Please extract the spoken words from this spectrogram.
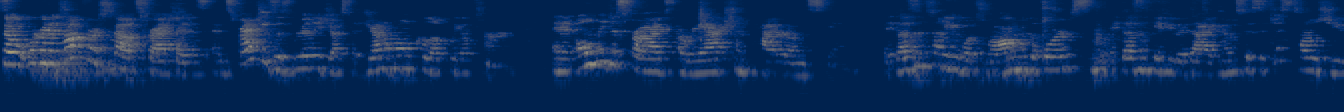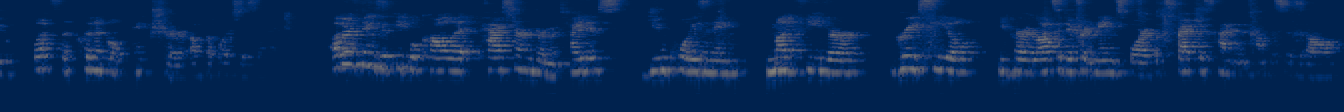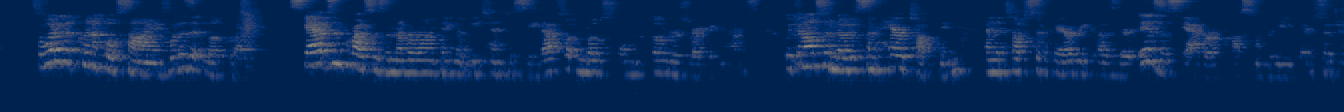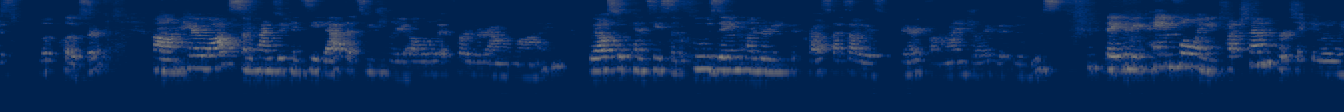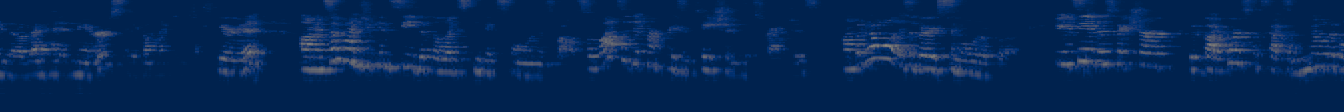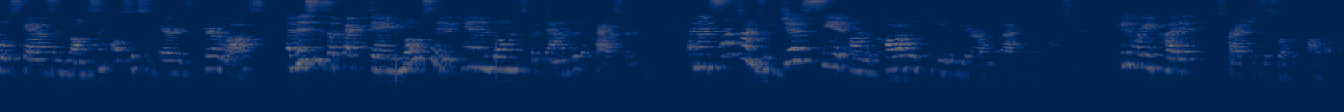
So we're going to talk first about scratches, and scratches is really just a general colloquial term, and it only describes a reaction pattern on the skin. It doesn't tell you what's wrong with the horse. It doesn't give you a diagnosis. It just tells you what's the clinical picture of the horse's leg. Other things that people call it pastern dermatitis, dew poisoning, mud fever, grease heel. You've heard lots of different names for it, but scratches kind of encompasses it all. So, what are the clinical signs? What does it look like? Scabs and crusts is the number one thing that we tend to see. That's what most owners recognize. We can also notice some hair tufting and the tufts of hair because there is a scab or a crust underneath there. So just look closer. Um, hair loss, sometimes we can see that. That's usually a little bit further down the line. We also can see some oozing underneath the crust. That's always very fun. I enjoy the ooze. They can be painful when you touch them, particularly the red-headed mares. They don't like to be touched, period. Um, and sometimes you can see that the legs can get swollen as well. So lots of different presentations of scratches, um, but it all is a very similar look. You can see in this picture, we've got a horse that's got some notable scabs and bumps and also some areas of hair loss. And this is affecting mostly the cannon bones, but down into the pastern. And then sometimes we just see it on the caudal heel here on the back of the pastern. Either way you cut it, scratches is what we call it.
